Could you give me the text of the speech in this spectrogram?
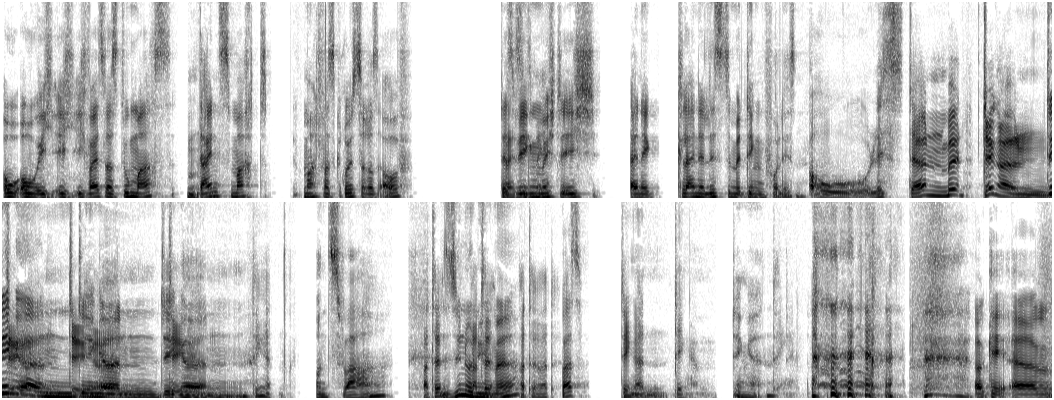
Oh, oh, ich, ich, ich weiß, was du machst. Mhm. Deins macht, macht was Größeres auf. Deswegen ich möchte ich eine kleine Liste mit Dingen vorlesen. Oh, Listen mit Dingen. Dingen, Dingen, Dingen. Dingen. Dingen. Und zwar warte, Synonyme. Warte, warte, warte. Was? Dingen, Dingen. Dingen. Dingen. okay, ähm,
